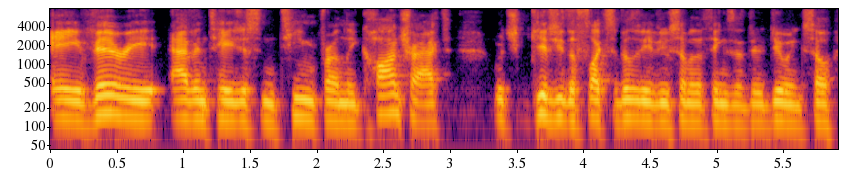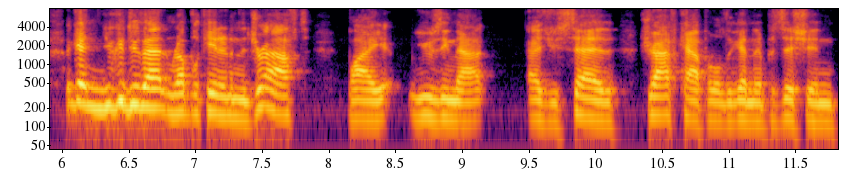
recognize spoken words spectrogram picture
a very advantageous and team friendly contract, which gives you the flexibility to do some of the things that they're doing. So, again, you could do that and replicate it in the draft by using that as you said, draft capital to get in a position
